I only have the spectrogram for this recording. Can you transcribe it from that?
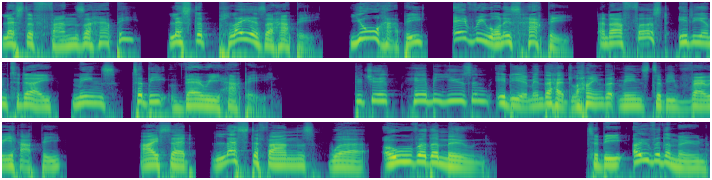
Leicester fans are happy. Leicester players are happy. You're happy. Everyone is happy. And our first idiom today means to be very happy. Did you hear me use an idiom in the headline that means to be very happy? I said Leicester fans were over the moon. To be over the moon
